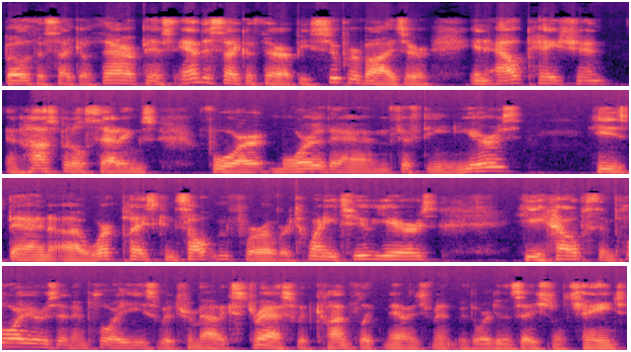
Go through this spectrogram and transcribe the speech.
both a psychotherapist and a psychotherapy supervisor in outpatient and hospital settings for more than 15 years. He's been a workplace consultant for over 22 years. He helps employers and employees with traumatic stress, with conflict management, with organizational change,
